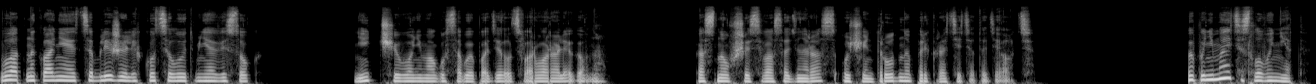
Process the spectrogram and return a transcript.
Влад наклоняется ближе и легко целует меня в висок. Ничего не могу с собой поделать, Варвара Олеговна. Коснувшись вас один раз, очень трудно прекратить это делать. Вы понимаете слово «нет»?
